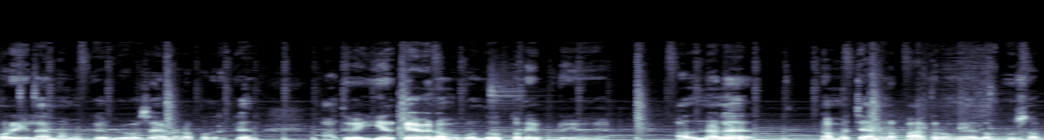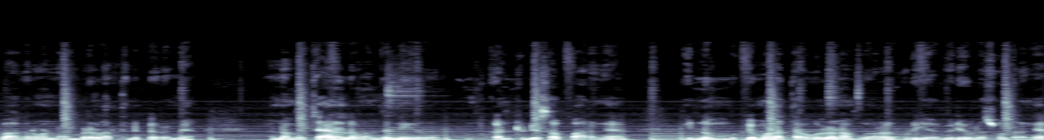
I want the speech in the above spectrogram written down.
முறையில் நமக்கு விவசாயம் நடப்பதற்கு அதுவே இயற்கையாகவே நமக்கு வந்து துணை புரியுங்க. அதனால் நம்ம சேனலை பார்க்குறவங்க இதில் புதுசாக பார்க்குறவங்க நண்பர்கள் அத்தனை பேருமே நம்ம சேனலை வந்து நீங்கள் கண்டினியூஸாக பாருங்கள் இன்னும் முக்கியமான தகவலை நமக்கு வரக்கூடிய வீடியோவில் சொல்கிறேங்க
